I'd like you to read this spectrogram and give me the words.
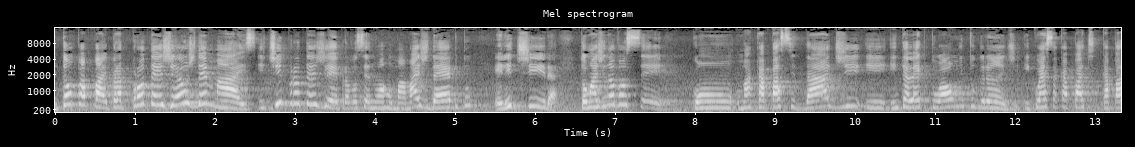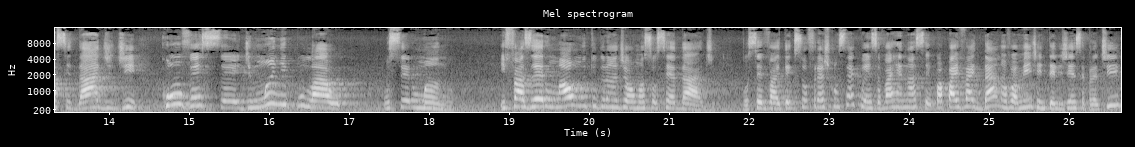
Então, papai, para proteger os demais e te proteger, para você não arrumar mais débito, ele tira. Então, imagina você com uma capacidade intelectual muito grande e com essa capacidade de convencer, de manipular o, o ser humano e fazer um mal muito grande a uma sociedade. Você vai ter que sofrer as consequências, vai renascer. O papai vai dar novamente a inteligência para ti?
